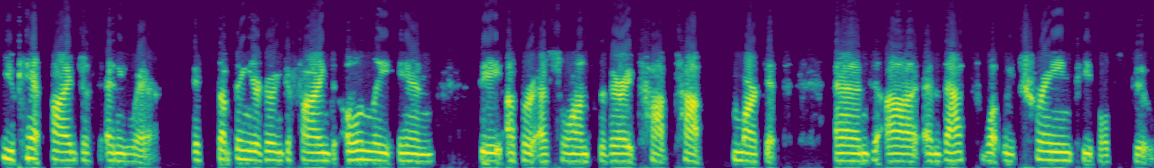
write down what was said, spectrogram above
you can't find just anywhere. It's something you're going to find only in the upper echelons, the very top top market, and uh, and that's what we train people to do.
